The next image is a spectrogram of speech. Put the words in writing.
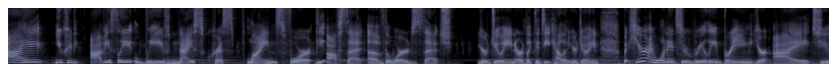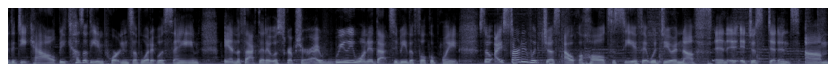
I, you could obviously leave nice crisp lines for the offset of the words that you're doing or like the decal that you're doing. But here I wanted to really bring your eye to the decal because of the importance of what it was saying and the fact that it was scripture. I really wanted that to be the focal point. So I started with just alcohol to see if it would do enough and it, it just didn't. Um,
